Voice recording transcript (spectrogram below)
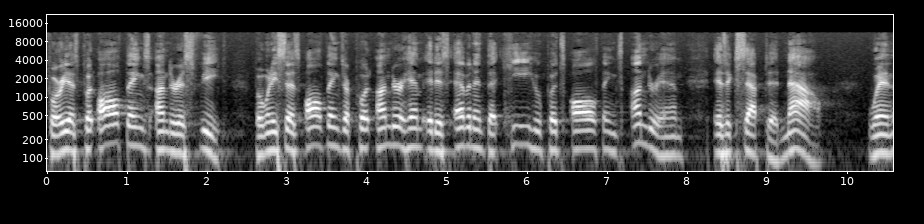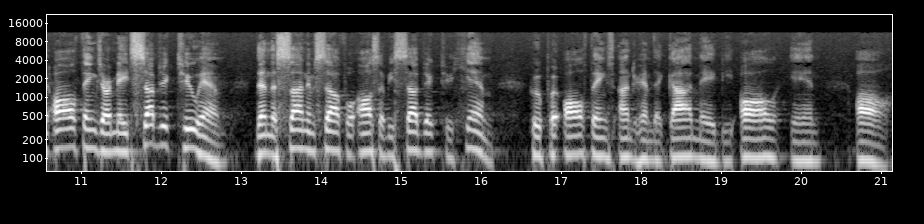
For he has put all things under his feet. But when he says all things are put under him, it is evident that he who puts all things under him is accepted. Now, when all things are made subject to him, then the Son himself will also be subject to him who put all things under him, that God may be all in all.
